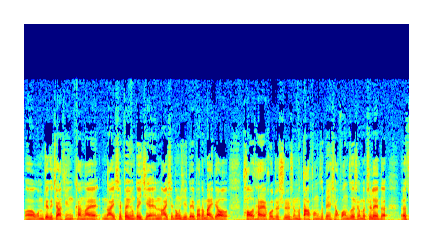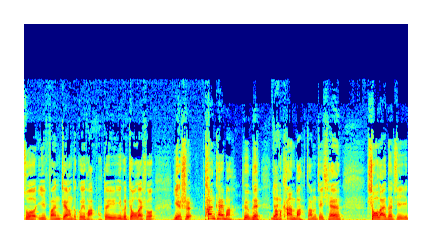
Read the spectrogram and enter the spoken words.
啊，我们这个家庭看来哪一些费用得减，哪一些东西得把它卖掉、淘汰，或者是什么大房子变小房子什么之类的，呃，做一番这样的规划。对于一个州来说，也是摊开吧，对不对？咱们看吧，咱们这钱。收来的这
